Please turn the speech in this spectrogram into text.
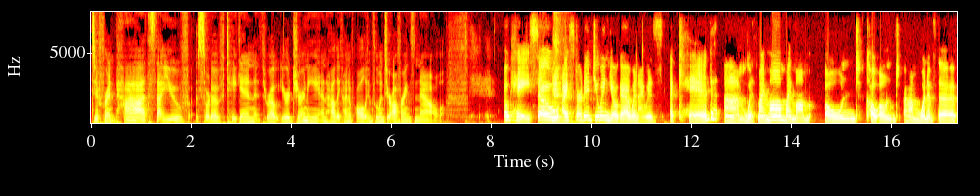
different paths that you've sort of taken throughout your journey and how they kind of all influence your offerings now. Okay, so I started doing yoga when I was a kid um, with my mom. My mom owned co-owned um, one of the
